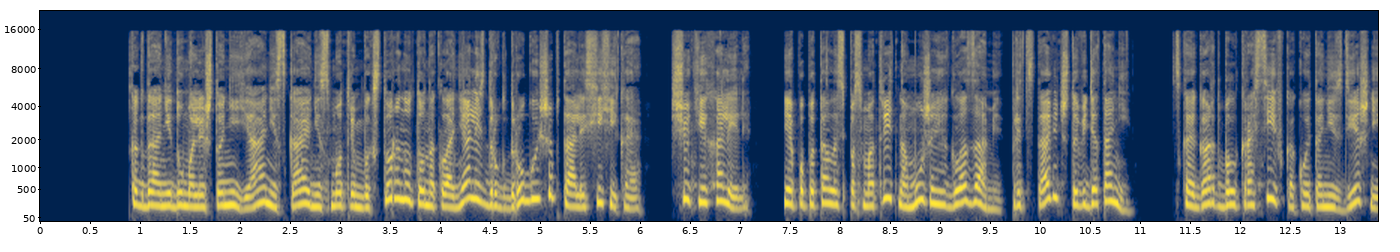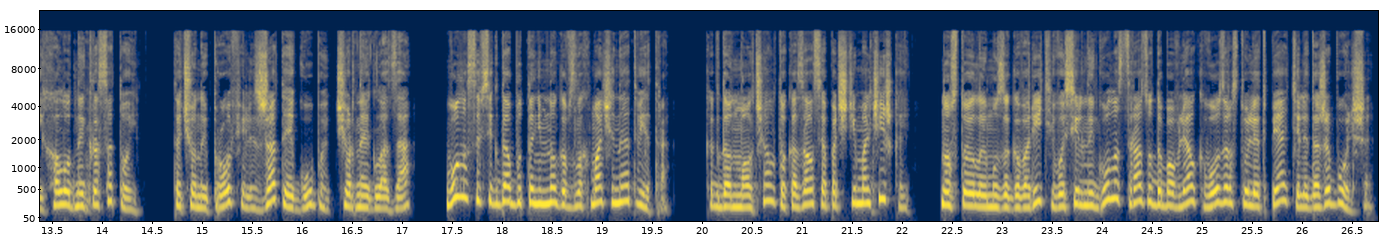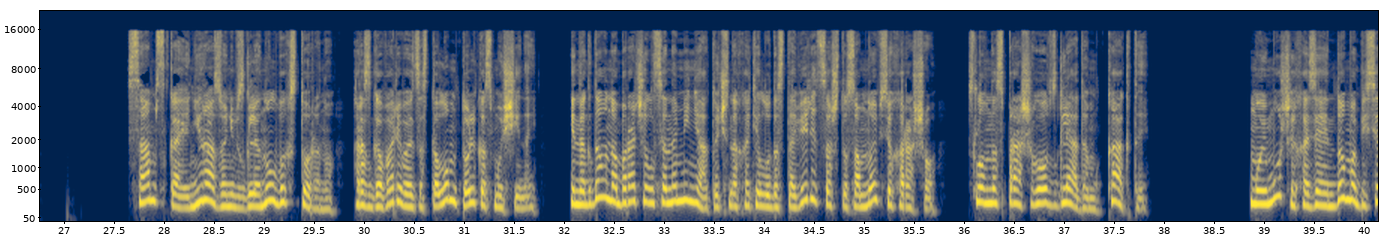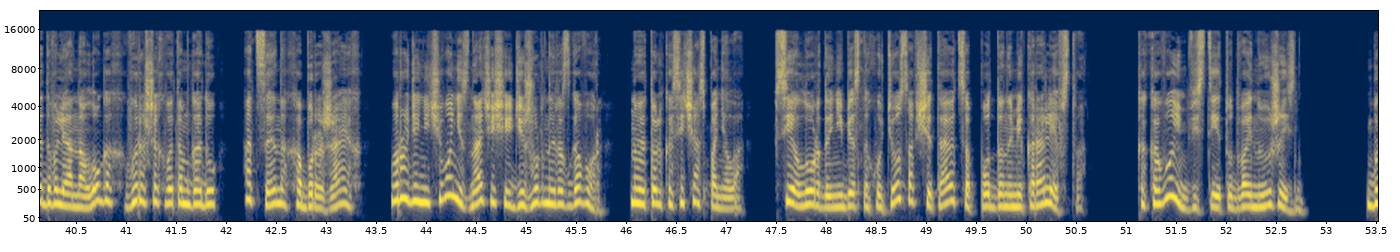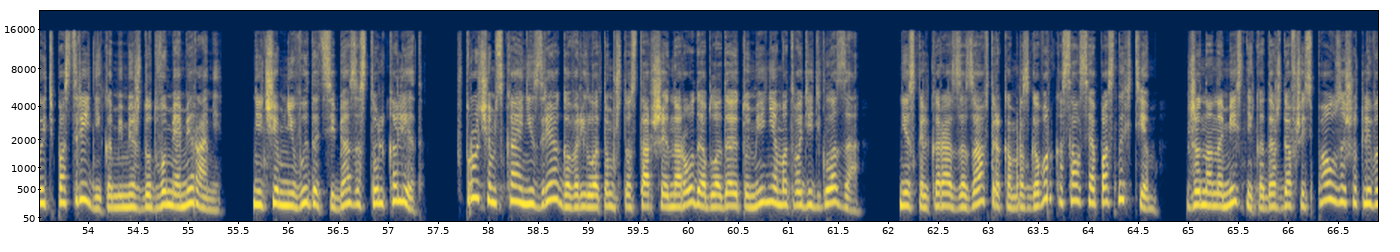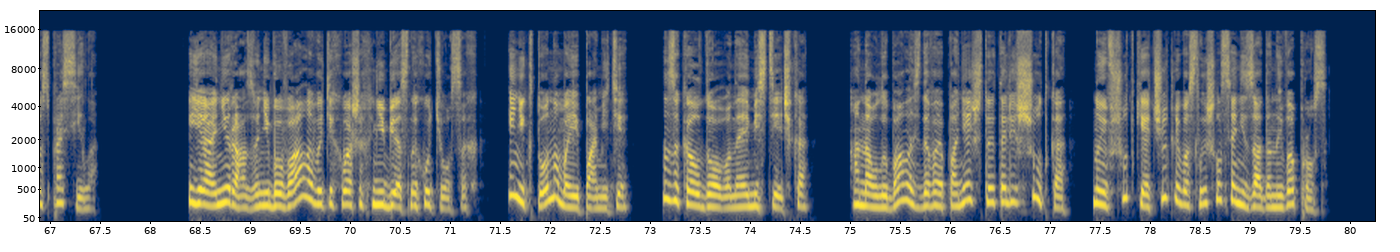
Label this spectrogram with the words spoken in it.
Когда они думали, что ни я, ни Скай не смотрим в их сторону, то наклонялись друг к другу и шептались, хихикая. Щеки их олели. Я попыталась посмотреть на мужа их глазами, представить, что видят они. Скайгард был красив какой-то нездешней, холодной красотой. Точеный профиль, сжатые губы, черные глаза, волосы всегда будто немного взлохмачены от ветра. Когда он молчал, то казался почти мальчишкой, но стоило ему заговорить, его сильный голос сразу добавлял к возрасту лет пять или даже больше. Сам Скай ни разу не взглянул в их сторону, разговаривая за столом только с мужчиной. Иногда он оборачивался на меня, точно хотел удостовериться, что со мной все хорошо, словно спрашивал взглядом «Как ты?». Мой муж и хозяин дома беседовали о налогах, выросших в этом году, о ценах, об урожаях. Вроде ничего не значащий дежурный разговор, но я только сейчас поняла. Все лорды небесных утесов считаются подданными королевства. Каково им вести эту двойную жизнь? Быть посредниками между двумя мирами, ничем не выдать себя за столько лет, Впрочем, Скай не зря говорил о том, что старшие народы обладают умением отводить глаза. Несколько раз за завтраком разговор касался опасных тем. Жена наместника, дождавшись паузы, шутливо спросила. «Я ни разу не бывала в этих ваших небесных утесах. И никто на моей памяти. Заколдованное местечко». Она улыбалась, давая понять, что это лишь шутка, но и в шутке отчетливо слышался незаданный вопрос.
